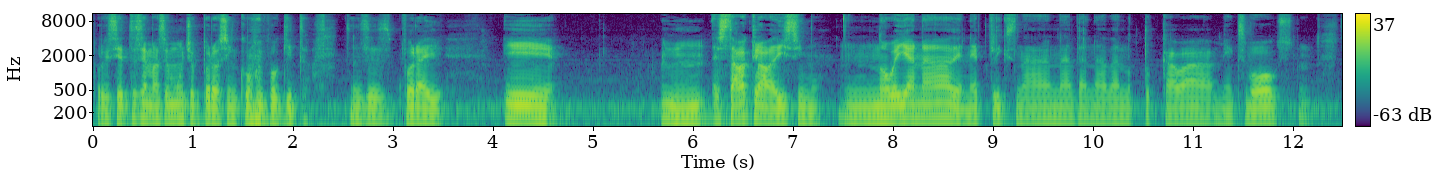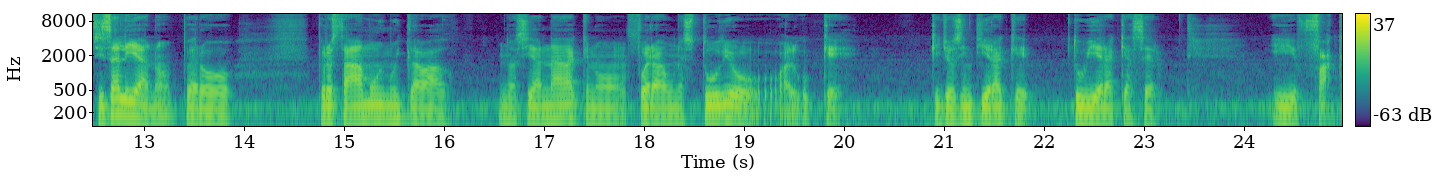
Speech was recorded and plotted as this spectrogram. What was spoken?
Porque 7 se me hace mucho, pero 5 muy poquito. Entonces, por ahí. Y Mm, estaba clavadísimo. No veía nada de Netflix, nada, nada, nada. No tocaba mi Xbox. Sí salía, ¿no? Pero, pero estaba muy, muy clavado. No hacía nada que no fuera un estudio o algo que, que yo sintiera que tuviera que hacer. Y fuck,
